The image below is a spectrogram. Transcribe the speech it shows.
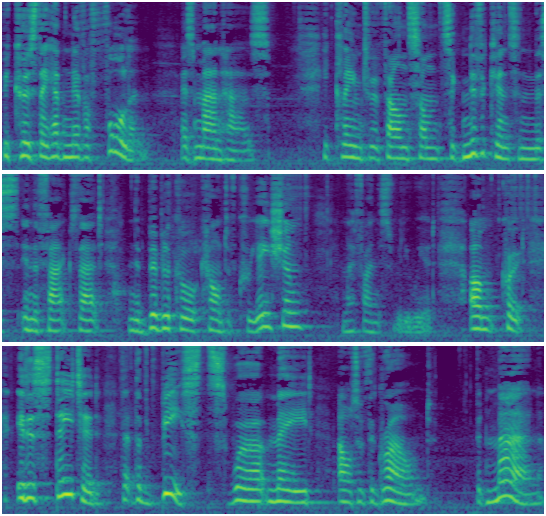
because they have never fallen as man has. He claimed to have found some significance in, this, in the fact that in the biblical account of creation, and I find this really weird, um, quote, it is stated that the beasts were made out of the ground, but man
